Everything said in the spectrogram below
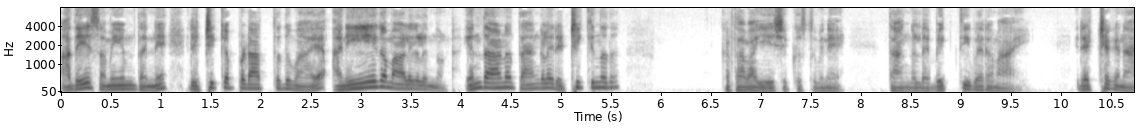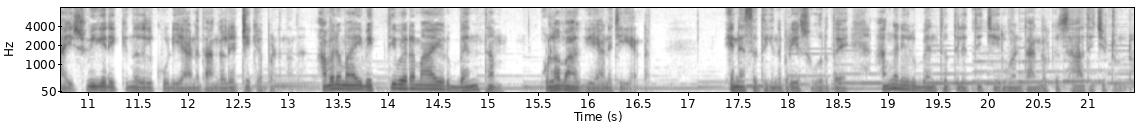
അതേസമയം തന്നെ രക്ഷിക്കപ്പെടാത്തതുമായ അനേകം ആളുകൾ ഇന്നുണ്ട്. എന്താണ് താങ്കളെ രക്ഷിക്കുന്നത്? കർത്താവായ യേശു ക്രിസ്തുവിനെ താങ്കളുടെ വ്യക്തിപരമായി രക്ഷകനായി സ്വീകരിക്കുന്നതിൽ കൂടിയാണ് താങ്കൾ രക്ഷിക്കപ്പെടുന്നത്. അവനുമായി വ്യക്തിപരമായ ഒരു ബന്ധം ഉളവാകുകയാണ് ചെയ്യേണ്ടത്. എന്നെ ശ്രദ്ധിക്കുന്ന പ്രിയ സുഹൃത്തെ അങ്ങനെ ഒരു ബന്ധത്തിൽ എത്തിച്ചേരുവാൻ താങ്കൾക്ക് സാധിച്ചിട്ടുണ്ടോ?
